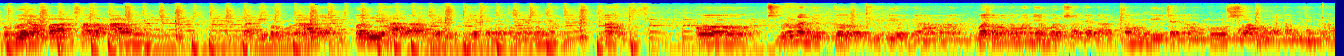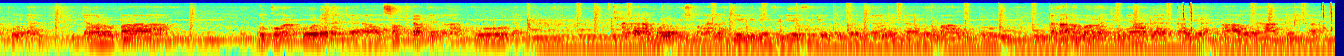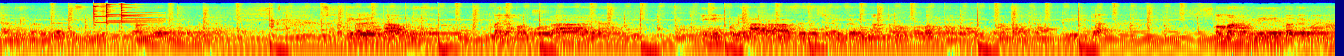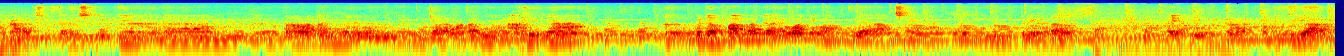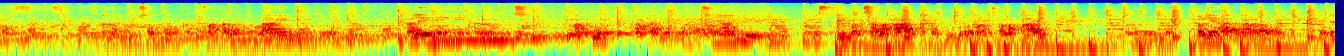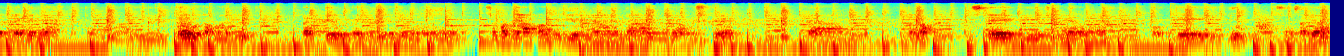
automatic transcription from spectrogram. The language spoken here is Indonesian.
beberapa kesalahan bagi pemula yang pelihara batu dragon ya teman-teman ya. Nah oh, sebelum lanjut ke videonya buat teman-teman yang baru saja datang di channel aku selamat datang di channel aku. Dan jangan lupa dukung aku dengan cara subscribe channel aku dan agar aku lebih semangat lagi bikin video-video terbarunya. Dan jangan lupa untuk tekan tombol loncengnya agar kalian tahu ya update update terbaru dari video-video aku ya teman-teman ya seperti kalian tahu nih banyak pemula yang ingin pelihara baby dragon atau hewan-hewan lainnya tetapi tidak memahami bagaimana karakteristiknya dan eh, perawatannya dan cara makannya. Akhirnya eh, berdampak pada hewan-hewan peliharaan yang dipelihara yaitu kematian dan eh, bisa menyebabkan kefatalan yang lain gitu. Kali ini eh, aku akan membahasnya di 5 kesalahan atau beberapa kesalahan eh, pelihara badan dragon ya terutama di terutama di reptil badan dragon ya teman-teman. Seperti apa videonya dan di skip dan tetap stay di sini ya teman-teman oke yuk langsung saja.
